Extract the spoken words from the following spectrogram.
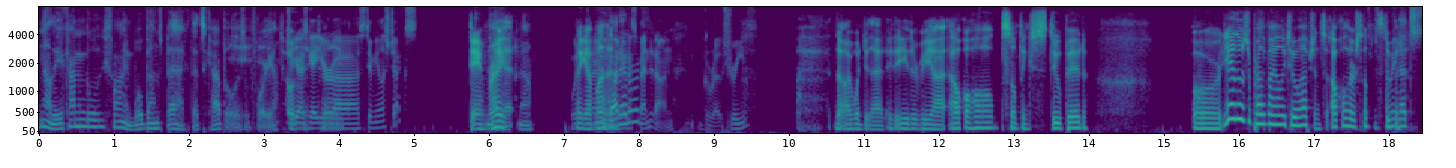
No, the economy will be fine. We'll bounce back. That's capitalism for you. Did you Totally, guys get your totally. uh, stimulus checks? Damn Not right. yet, no. What I got gonna, mine. what Got it gonna already? spend it on? Groceries. No, I wouldn't do that. It'd either be uh, alcohol, something stupid, or yeah, those are probably my only two options: alcohol or something stupid. I stupid. mean, that's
